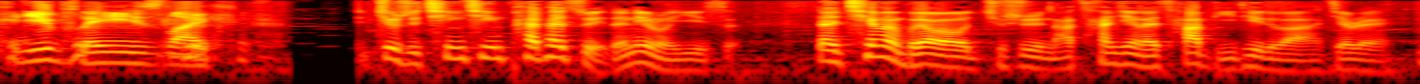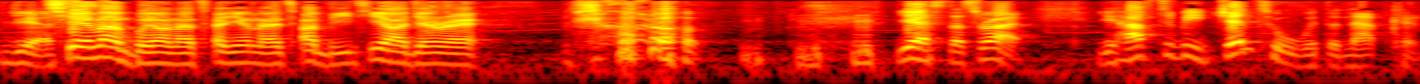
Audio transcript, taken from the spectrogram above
Can you please, like, 就是轻轻拍拍嘴的那种意思，但千万不要就是拿餐巾来擦鼻涕，对吧，杰瑞 Yes. 千万不要拿餐巾来擦鼻涕啊，杰瑞。shut up? yes, that's right. You have to be gentle with the napkin.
